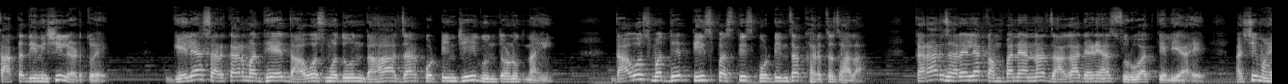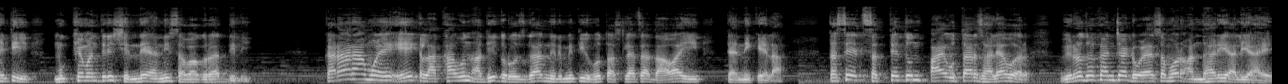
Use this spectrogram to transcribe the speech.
ताकदीनिशी लढतोय. गेल्या सरकारमध्ये दावोसमधून दहा हजार कोटींचीही गुंतवणूक नाही. दावोसमध्ये तीस पस्तीस कोटींचा खर्च झाला. करार झालेल्या कंपन्यांना जागा देण्यास सुरुवात केली आहे अशी माहिती मुख्यमंत्री शिंदे यांनी सभागृहात दिली. करारामुळे एक लाखाहून अधिक रोजगार निर्मिती होत असल्याचा दावाही त्यांनी केला. तसेच सत्तेतून पाय उतार झाल्यावर विरोधकांच्या डोळ्यासमोर अंधारी आली आहे.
